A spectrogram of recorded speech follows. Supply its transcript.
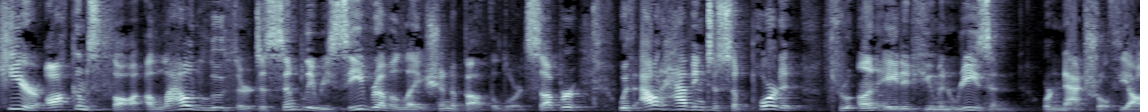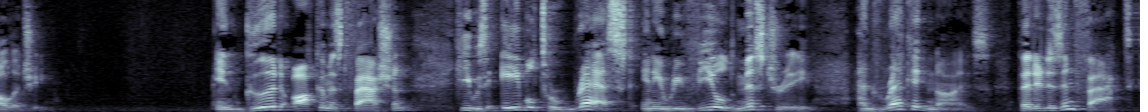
Here, Occam's thought allowed Luther to simply receive revelation about the Lord's Supper without having to support it through unaided human reason or natural theology. In good Occamist fashion, he was able to rest in a revealed mystery and recognize that it is, in fact,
